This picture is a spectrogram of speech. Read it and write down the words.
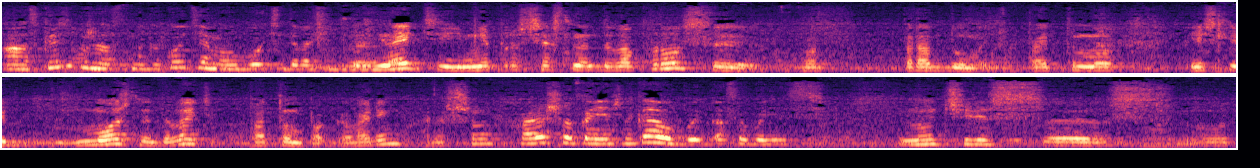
А скажите, пожалуйста, на какую тему вы будете давать интервью? Вы знаете, мне просто сейчас надо вопросы, вот продумать. Поэтому, если можно, давайте потом поговорим, хорошо? Хорошо, конечно. Когда вы освободитесь? Ну, через э, вот,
